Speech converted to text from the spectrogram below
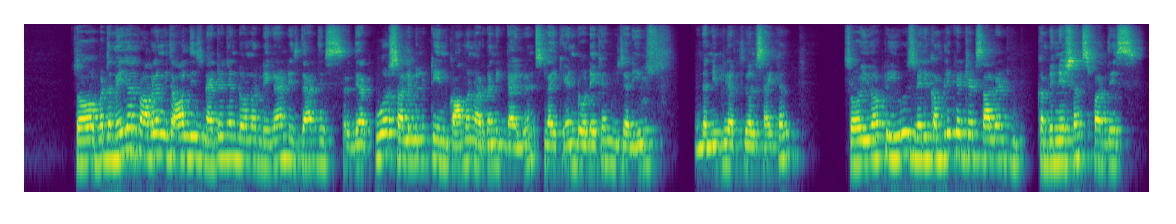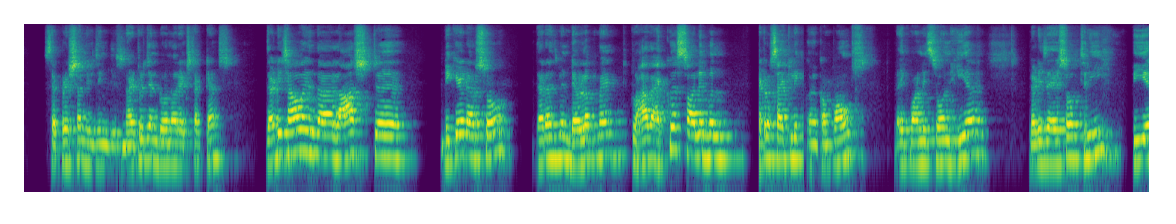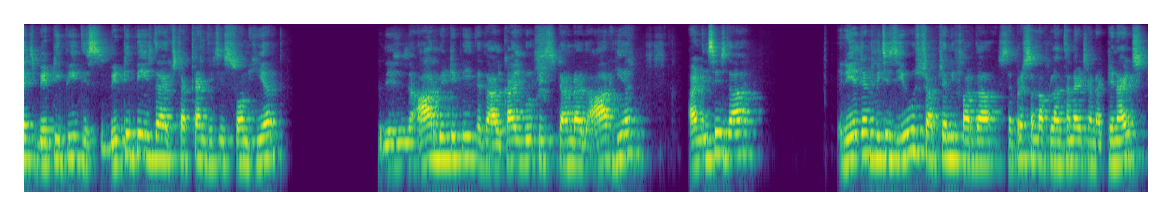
So, but the major problem with all these nitrogen donor ligand is that this their poor solubility in common organic diluents like N-dodecane which are used in the nuclear fuel cycle. So you have to use very complicated solvent combinations for this separation using these nitrogen donor extractants. That is how in the last uh, decade or so, there has been development to have aqueous soluble heterocyclic uh, compounds, like one is shown here, that is SO3 pH BTP. This BTP is the extractant which is shown here. This is the RBTP, that the alkyl group is termed as R here. And this is the reagent which is used actually for the separation of lanthanides and actinides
